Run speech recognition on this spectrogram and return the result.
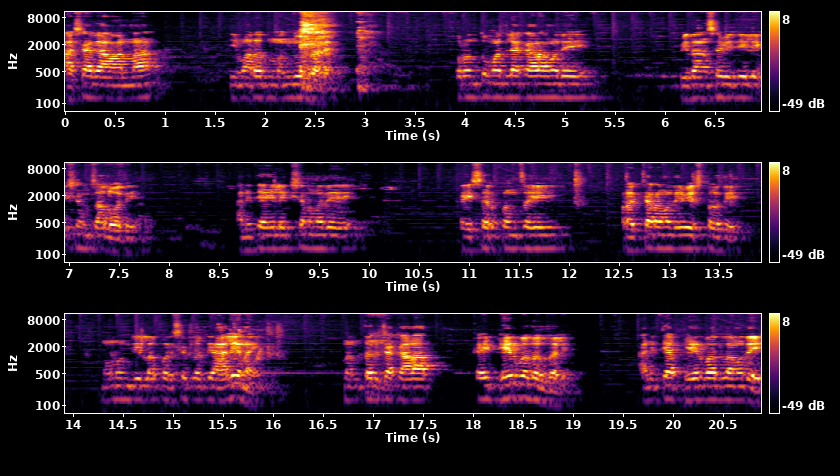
अशा गावांना इमारत मंजूर झाल्या परंतु मधल्या काळामध्ये विधानसभेचे इलेक्शन चालू होते. आणि त्या इलेक्शनमध्ये काही सरपंचही प्रचारामध्ये व्यस्त होते. म्हणून जिल्हा परिषदला ते आले नाही. नंतरच्या काळात काही फेरबदल झाले. आणि त्या फेरबदलामध्ये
